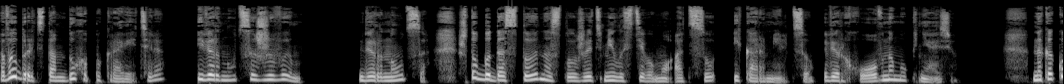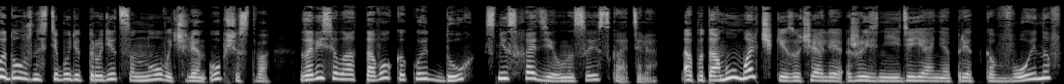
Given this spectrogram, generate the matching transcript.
выбрать там духа покровителя и вернуться живым, вернуться, чтобы достойно служить милостивому отцу и кормильцу, верховному князю. На какой должности будет трудиться новый член общества, зависело от того, какой дух снисходил на соискателя. А потому мальчики изучали жизни и деяния предков воинов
